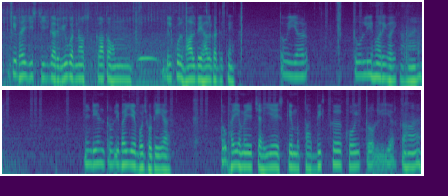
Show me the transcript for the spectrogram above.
क्योंकि भाई जिस चीज़ का रिव्यू करना उसका तो हम बिल्कुल हाल बेहाल कर देते हैं। तो यार ट्रॉली हमारी भाई कहाँ है? इंडियन ट्रॉली भाई ये बहुत छोटी है यार। तो भाई हमें ये चाहिए इसके मुताबिक कोई ट्रॉली यार कहाँ है?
